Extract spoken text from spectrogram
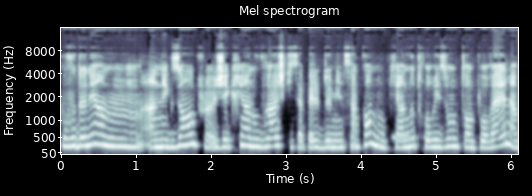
Pour vous donner un, un exemple, j'ai écrit un ouvrage qui s'appelle 2050, donc y a un autre horizon temporel.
